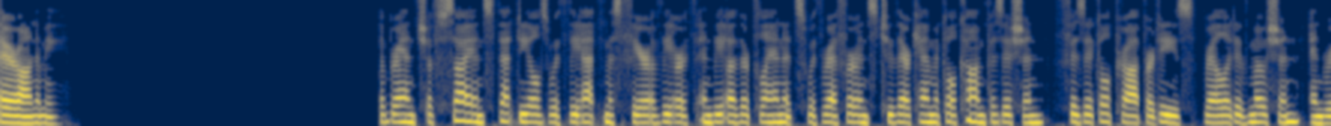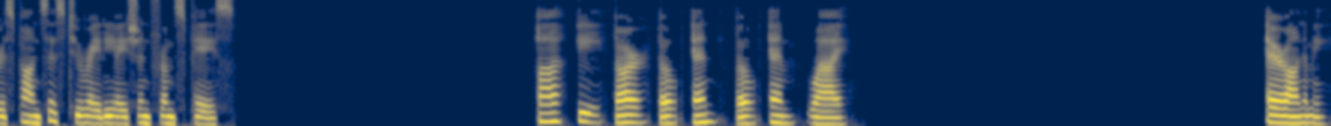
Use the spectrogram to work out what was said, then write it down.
Aeronomy A branch of science that deals with the atmosphere of the Earth and the other planets with reference to their chemical composition, physical properties, relative motion, and responses to radiation from space. A E R O N O M Y. Aeronomy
